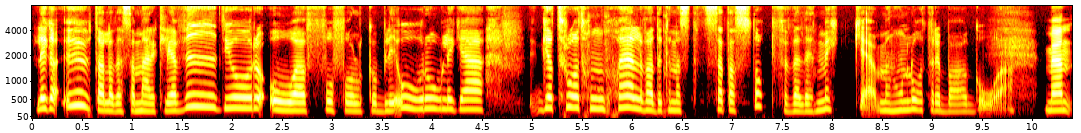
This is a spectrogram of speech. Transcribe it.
lägga ut alla dessa märkliga videor och få folk att bli oroliga. Jag tror att hon själv hade kunnat sätta stopp för väldigt mycket men hon låter det bara gå. Men,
